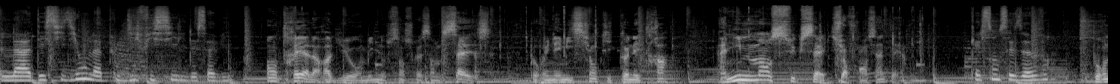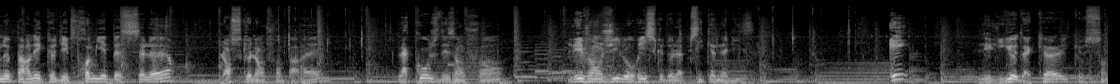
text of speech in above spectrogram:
La décision la plus difficile de sa vie Entrée à la radio en 1976 pour une émission qui connaîtra un immense succès sur France Inter. Quelles sont ses œuvres? Pour ne parler que des premiers best-sellers, Lorsque l'enfant paraît, La cause des enfants, L'Évangile au risque de la psychanalyse. Et les lieux d'accueil que sont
